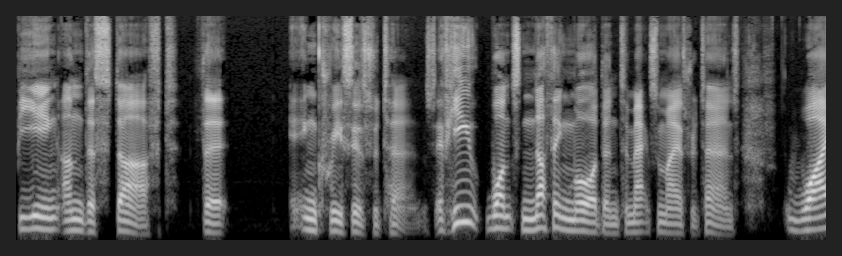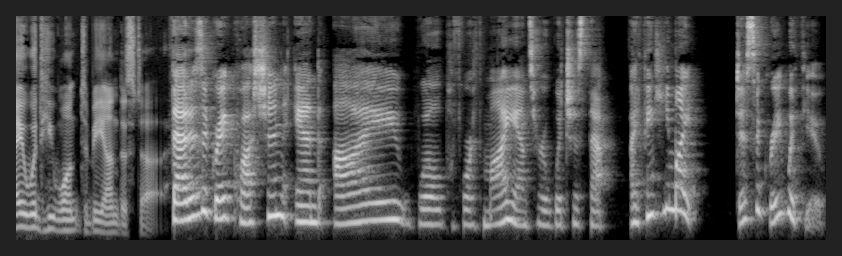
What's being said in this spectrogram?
being understaffed that increases returns? If he wants nothing more than to maximize returns, why would he want to be understaffed? That is a great question. And I will put forth my answer, which is that I think he might disagree with you.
